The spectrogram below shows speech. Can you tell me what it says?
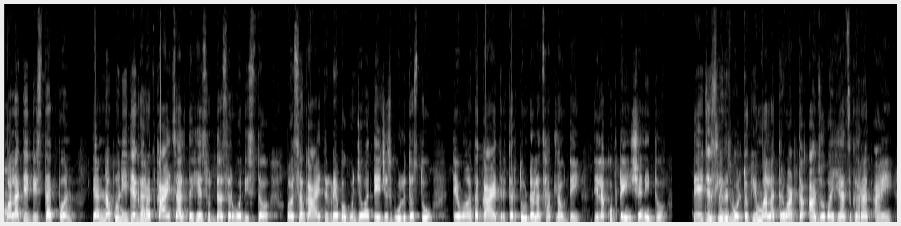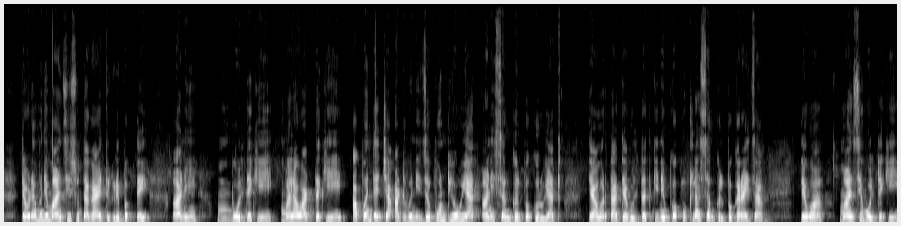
मला ते दिसतात पण त्यांना पण इथे घरात काय चालतं हे सुद्धा सर्व दिसतं. असं गायत्रीकडे बघून जेव्हा तेजस बोलत असतो तेव्हा आता गायत्री तर तोंडालाच हात लावते. तिला खूप टेन्शन येतं. तेजस लगेच बोलतो की मला तर वाटतं आजोबा ह्याच घरात आहे. तेवढ्यामध्ये मानसीसुद्धा गायत्रीकडे बघते आणि बोलते की मला वाटतं की आपण त्यांच्या आठवणी जपून ठेवूयात आणि संकल्प करूयात. त्यावर तात्या बोलतात की नेमकं कुठला संकल्प करायचा? तेव्हा मानसी बोलते की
